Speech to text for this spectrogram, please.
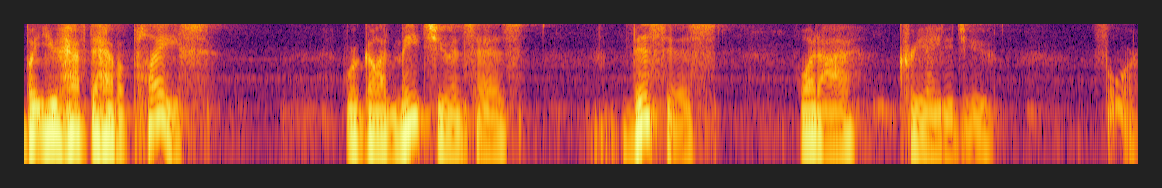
but you have to have a place where God meets you and says, This is what I created you for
